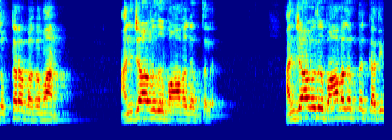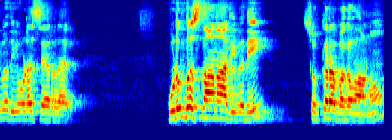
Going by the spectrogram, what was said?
சுக்கர பகவான் அஞ்சாவது பாவகத்தில் அஞ்சாவது பாவகத்துக்கு அதிபதியோடு சேர்றார். குடும்பஸ்தானாதிபதி சுக்கர பகவானும்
